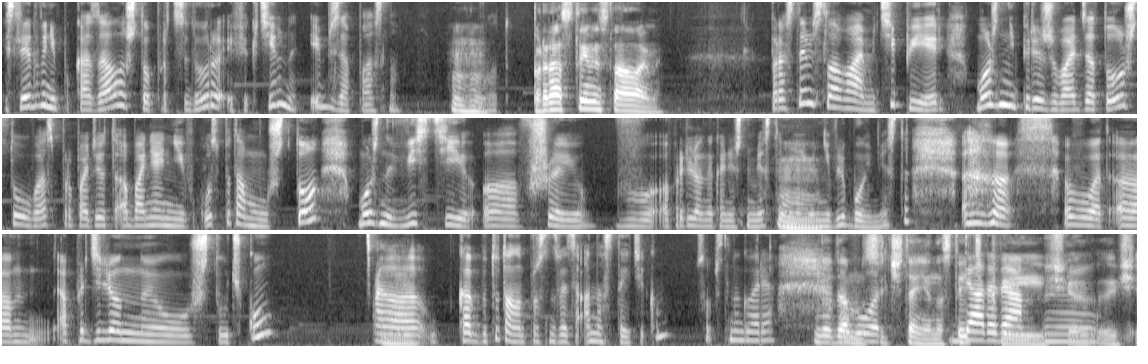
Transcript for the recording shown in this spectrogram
Исследование показало, что процедура эффективна и безопасна. Мгм. Вот. Простыми словами. Простыми словами, теперь можно не переживать за то, что у вас пропадет обоняние и вкус, потому что можно ввести э, в шею в определенное, конечно, место, не, Мгм. не в любое место, вот эм, определенную штучку. э, Как бы тут она просто называется анестетиком, собственно говоря. Ну, там Вот. сочетание анестетика и еще веществ.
